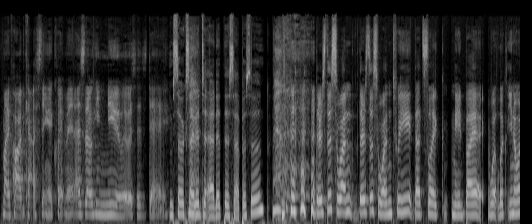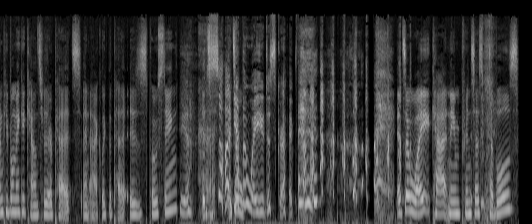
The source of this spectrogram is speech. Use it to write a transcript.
my podcasting equipment as though he knew it was his day. I'm so excited to edit this episode. there's this one there's this one tweet that's like made by what look you know when people make accounts for their pets and act like the pet is posting Yeah, it's Sonya It's a- the way you describe that. it's a white cat named princess pebbles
